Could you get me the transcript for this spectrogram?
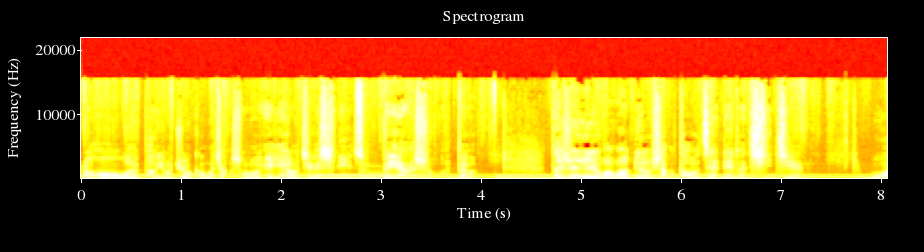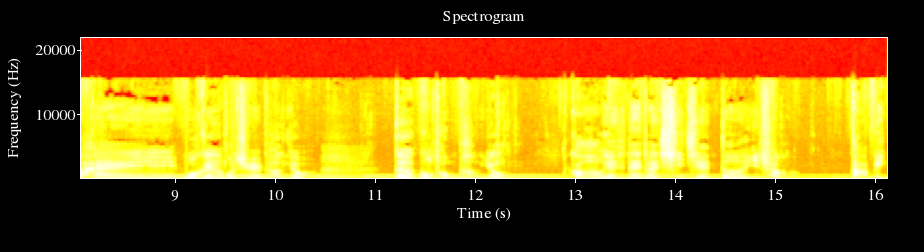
然后我的朋友就跟我讲说，哎，要有这个心理准备啊什么的。但是万万没有想到，在那段期间，我还我跟我这位朋友的共同朋友，刚好也是那段期间得了一场大病。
